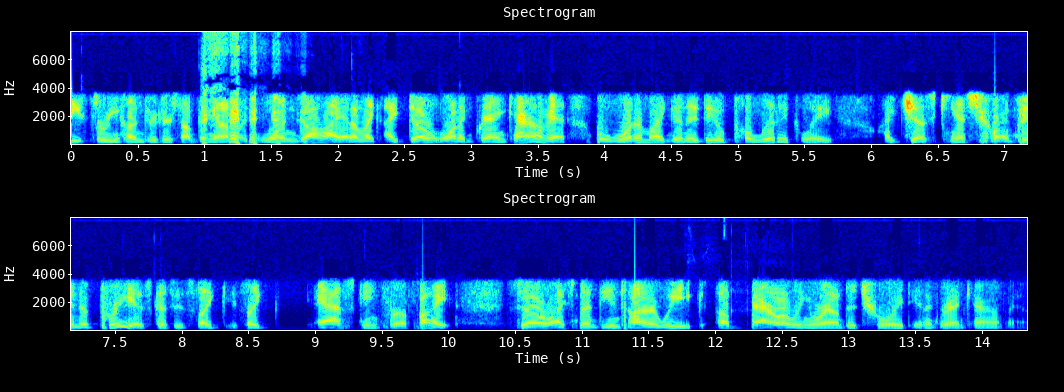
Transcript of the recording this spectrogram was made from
C300 or something, and I'm like one guy, and I'm like, I don't want a Grand Caravan, but what am I going to do politically? I just can't show up in a Prius because it's like it's like asking for a fight. So I spent the entire week uh, barreling around Detroit in a Grand Caravan.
